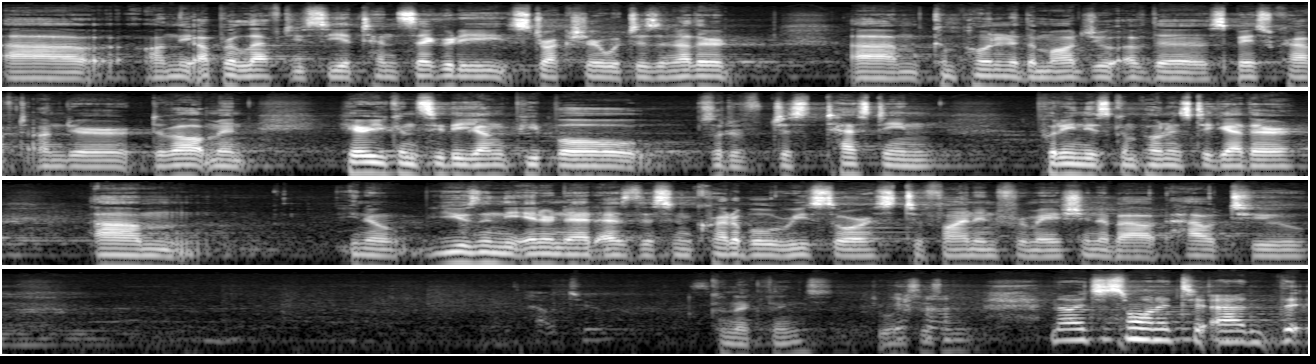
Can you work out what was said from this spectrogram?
Uh, on the upper left, you see a tensegrity structure, which is another um, component of the module of the spacecraft under development. here you can see the young people sort of just testing, putting these components together, um, you know, using the internet as this incredible resource to find information about how to How to? Connect things. Do you want to say something? No, I just wanted to add that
